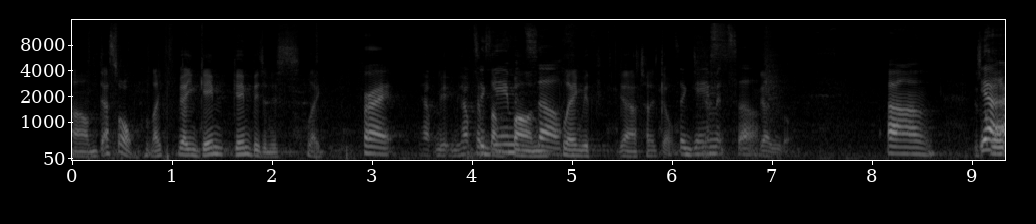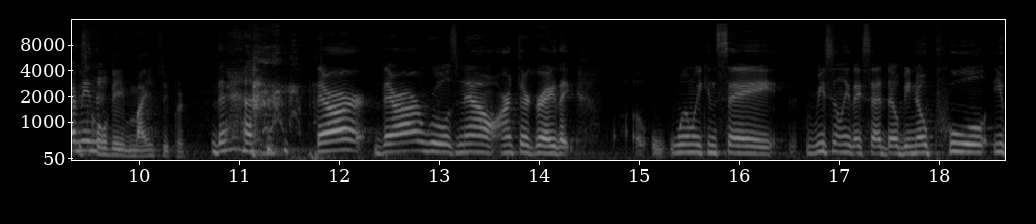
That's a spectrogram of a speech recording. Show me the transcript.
Um, that's all. Like we're in game game business. Like Right, we have, we have It's to a have some game fun itself. playing with yeah, Chinese it's a game Yes. itself. There you go. Um, It's Yeah, called, I mean, it's called a minesweeper. There, there are there are rules now, aren't there, Greg? That when we can say recently they said there'll be no pool you,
